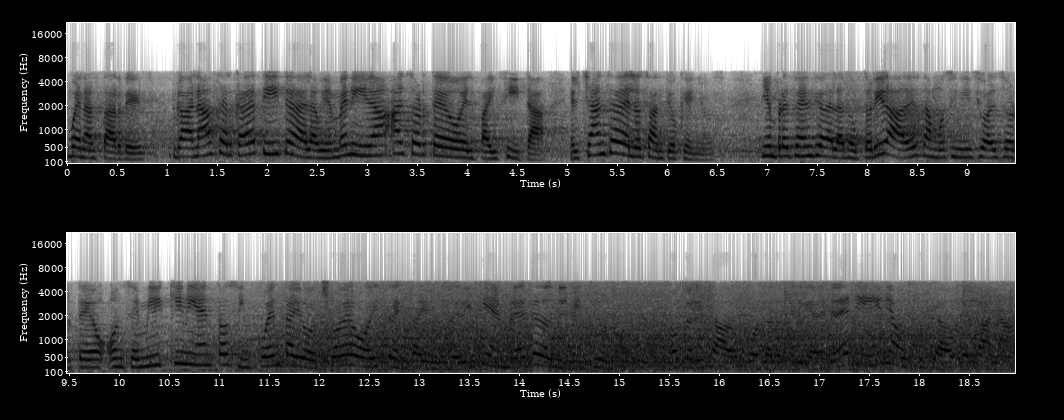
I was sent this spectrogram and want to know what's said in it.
Buenas tardes. Gana cerca de ti te da la bienvenida al sorteo El Paisita, el chance de los antioqueños. Y en presencia de las autoridades damos inicio al sorteo 11.558 de hoy, 31 de diciembre de 2021, autorizado por la Lotería de Medellín y auspiciado por Gana.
